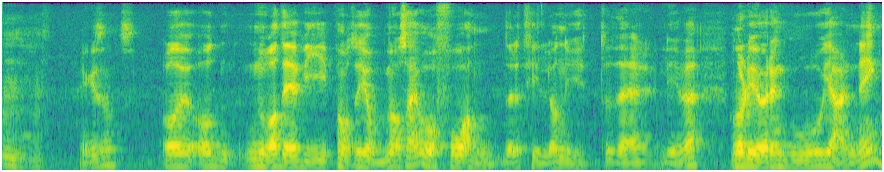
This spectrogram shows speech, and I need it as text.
Mm. Ikke sant? Og, og noe av det vi på en måte jobber med også, er jo å få andre til å nyte det livet. Og når du gjør en god gjerning,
